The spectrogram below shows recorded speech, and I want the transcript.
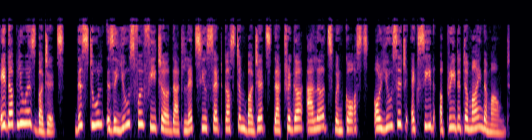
AWS Budgets. This tool is a useful feature that lets you set custom budgets that trigger alerts when costs or usage exceed a predetermined amount.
